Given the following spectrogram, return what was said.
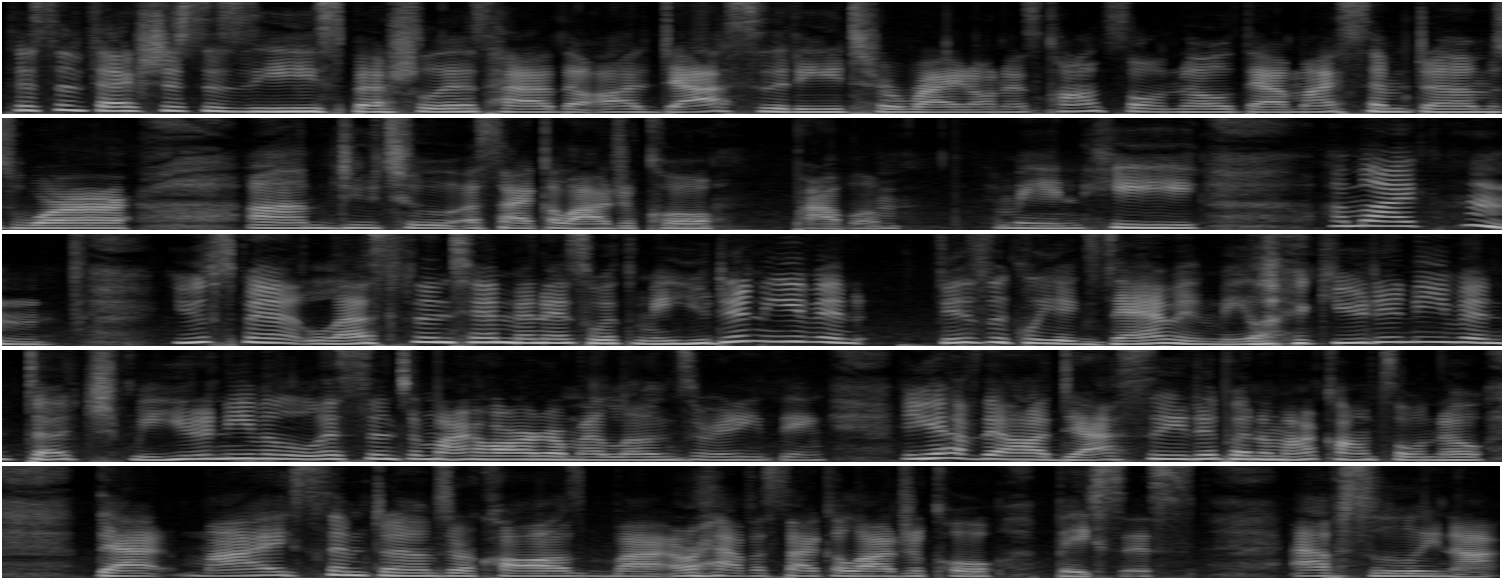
This infectious disease specialist had the audacity to write on his consult note that my symptoms were um, due to a psychological problem. I mean, he I'm like, hmm, you spent less than 10 minutes with me. You didn't even physically examine me. Like you didn't even touch me. You didn't even listen to my heart or my lungs or anything. And you have the audacity to put in my consult note that my symptoms are caused by or have a psychological basis. Absolutely not.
